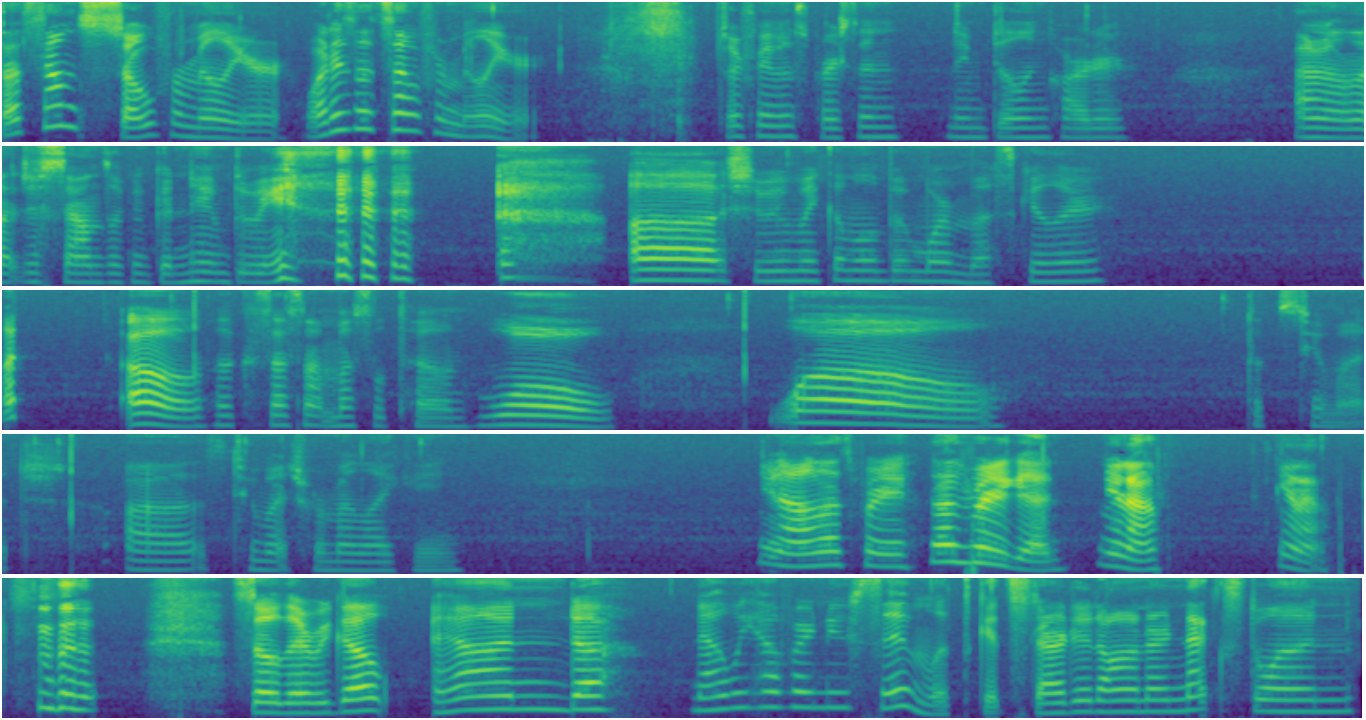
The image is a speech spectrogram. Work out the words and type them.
That sounds so familiar. Why does that sound familiar? Is there a famous person named Dylan Carter? I don't know, that just sounds like a good name to me. Uh, should we make him a little bit more muscular? Oh, because that's not muscle tone. Whoa. Whoa. That's too much. Uh, that's too much for my liking. You know, that's pretty, that's pretty good. You know. You know. so there we go. And uh, now we have our new sim. Let's get started on our next one.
